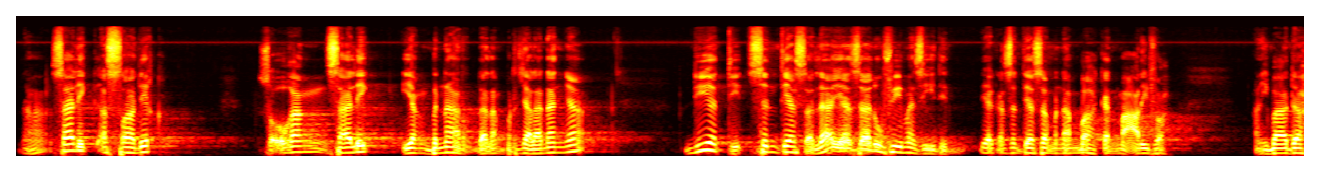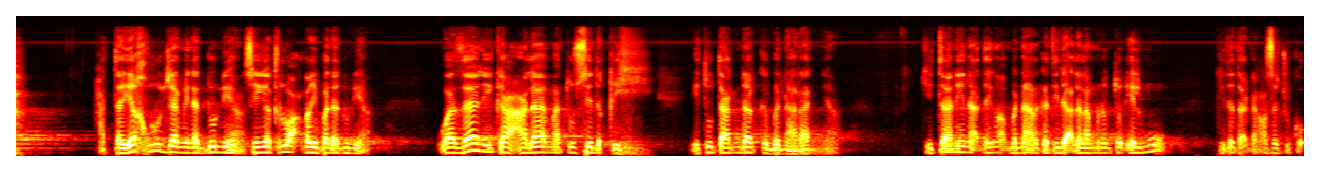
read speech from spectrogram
Nah, salik as-sadiq seorang salik yang benar dalam perjalanannya dia sentiasa la yazalu fi mazidin dia akan sentiasa menambahkan ma'rifah ibadah hatta yakhruja min ad-dunya sehingga keluar daripada dunia wa dzalika alamatu sidqih itu tanda kebenarannya. Kita ni nak tengok benar ke tidak dalam menuntut ilmu, kita tak akan rasa cukup.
